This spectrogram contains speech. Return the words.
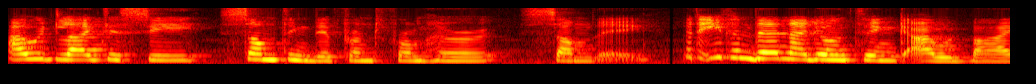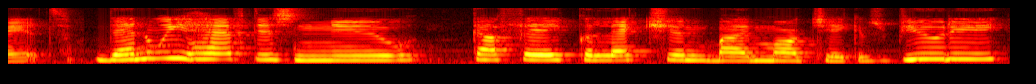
I would like to see something different from her someday. But even then I don't think I would buy it. Then we have this new Cafe collection by Marc Jacobs Beauty.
